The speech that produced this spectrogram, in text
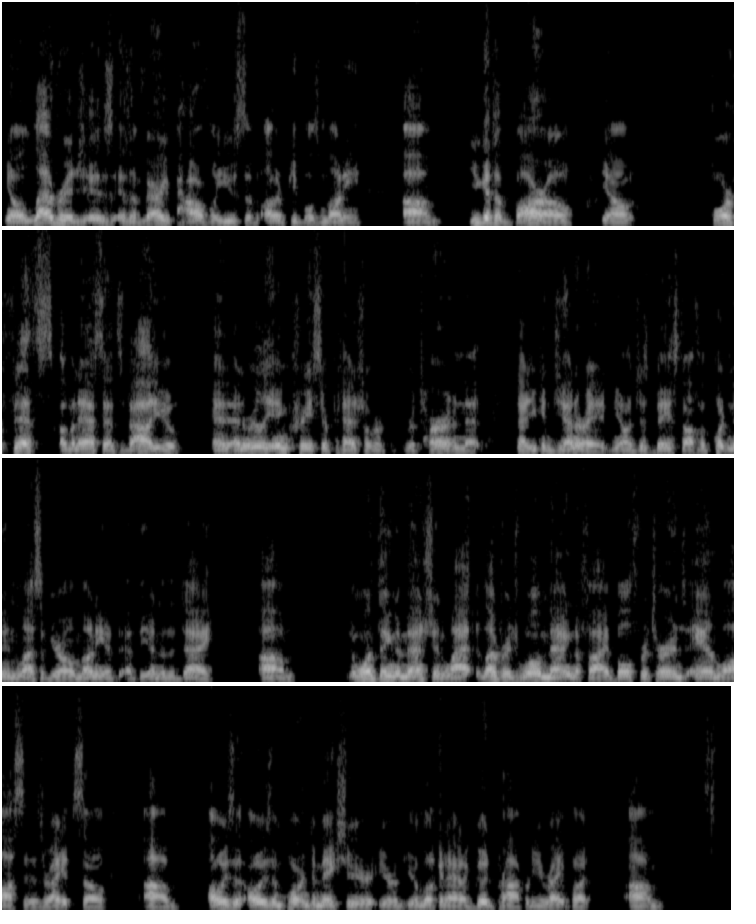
You know, leverage is is a very powerful use of other people's money. Um, you get to borrow, you know, four fifths of an asset's value and, and really increase your potential re- return that that you can generate, you know, just based off of putting in less of your own money at, at the end of the day. Um, one thing to mention, la- leverage will magnify both returns and losses, right? So um, always always important to make sure you're, you're, you're looking at a good property, right? But um,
